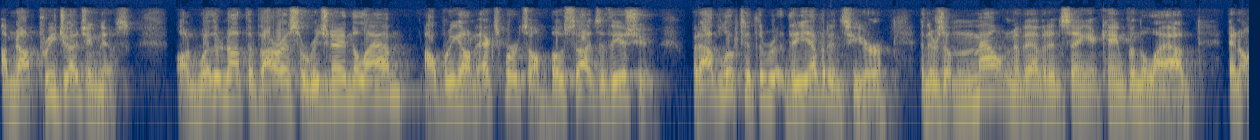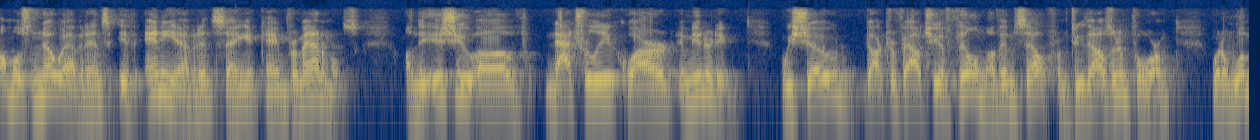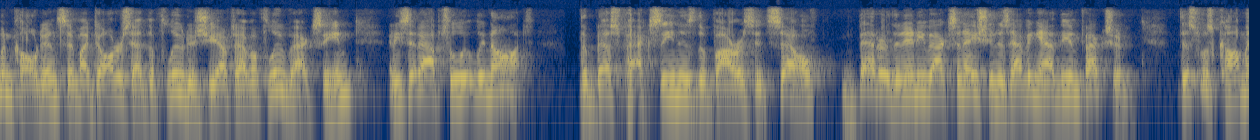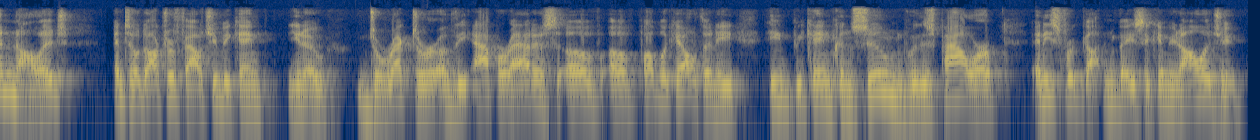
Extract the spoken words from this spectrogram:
I'm not prejudging this. On whether or not the virus originated in the lab, I'll bring on experts on both sides of the issue. But I've looked at the, the evidence here, and there's a mountain of evidence saying it came from the lab, and almost no evidence, if any evidence, saying it came from animals. On the issue of naturally acquired immunity, we showed Dr. Fauci a film of himself from 2004 when a woman called in and said, My daughter's had the flu. Does she have to have a flu vaccine? And he said, Absolutely not. The best vaccine is the virus itself. Better than any vaccination is having had the infection. This was common knowledge until Dr. Fauci became, you know, director of the apparatus of, of public health. And he, he became consumed with his power and he's forgotten basic immunology.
